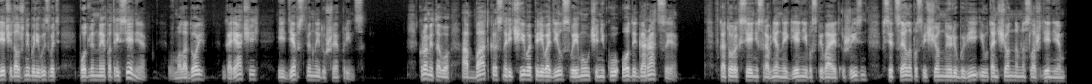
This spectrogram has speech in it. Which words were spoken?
речи должны были вызвать подлинное потрясение в молодой, горячей и девственной душе принца. Кроме того, Аббат красноречиво переводил своему ученику оды Горация, в которых сей несравненный гений воспевает жизнь, всецело посвященную любви и утонченным наслаждениям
